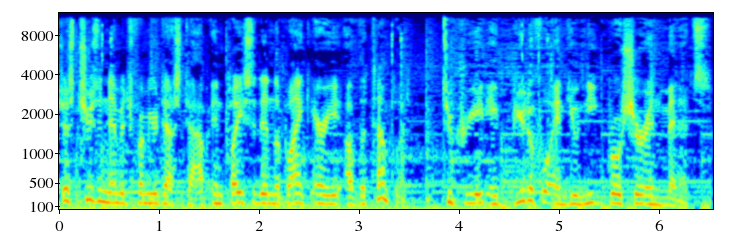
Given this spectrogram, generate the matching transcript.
Just choose an image from your desktop and place it in the blank area of the template to create a beautiful and unique brochure in minutes.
